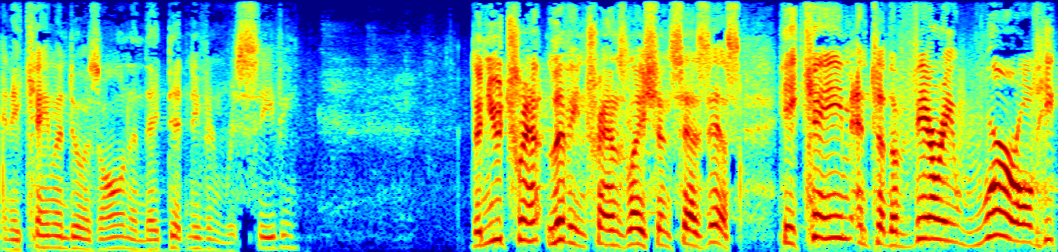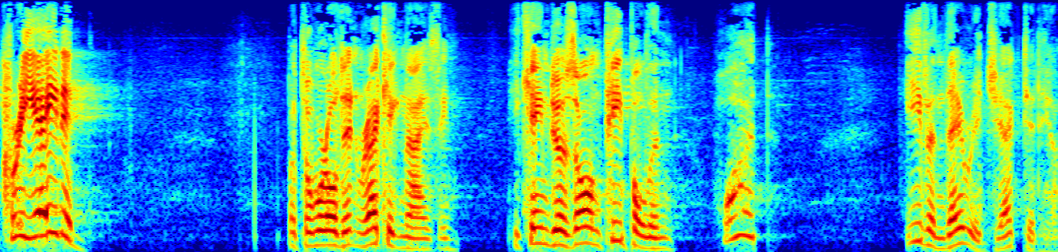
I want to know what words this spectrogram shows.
And he came into his own, and they didn't even receive him. The New Tra- Living Translation says this He came into the very world he created, but the world didn't recognize him. He came to his own people, and what? Even they rejected him.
